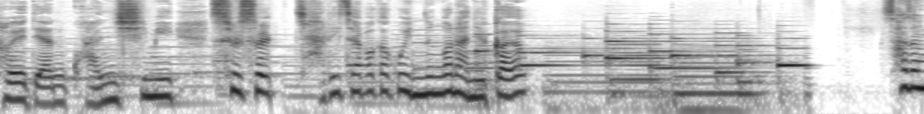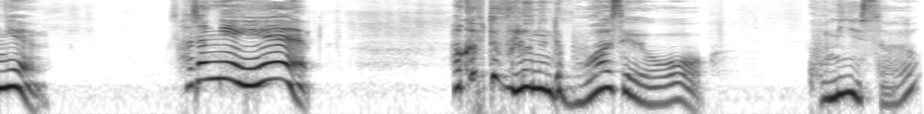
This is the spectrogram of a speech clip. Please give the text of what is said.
저에 대한 관심이 슬슬 자리 잡아가고 있는 건 아닐까요? 사장님, 사장님, 아까부터 불렀는데 뭐 하세요? 고민 있어요?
